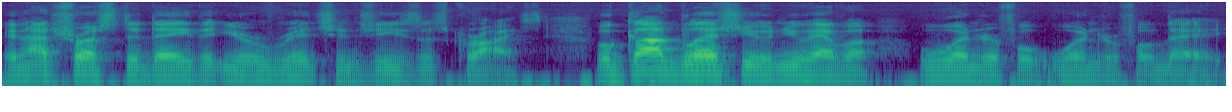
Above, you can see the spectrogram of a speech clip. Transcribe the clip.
And I trust today that you're rich in Jesus Christ. Well, God bless you and you have a wonderful, wonderful day.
